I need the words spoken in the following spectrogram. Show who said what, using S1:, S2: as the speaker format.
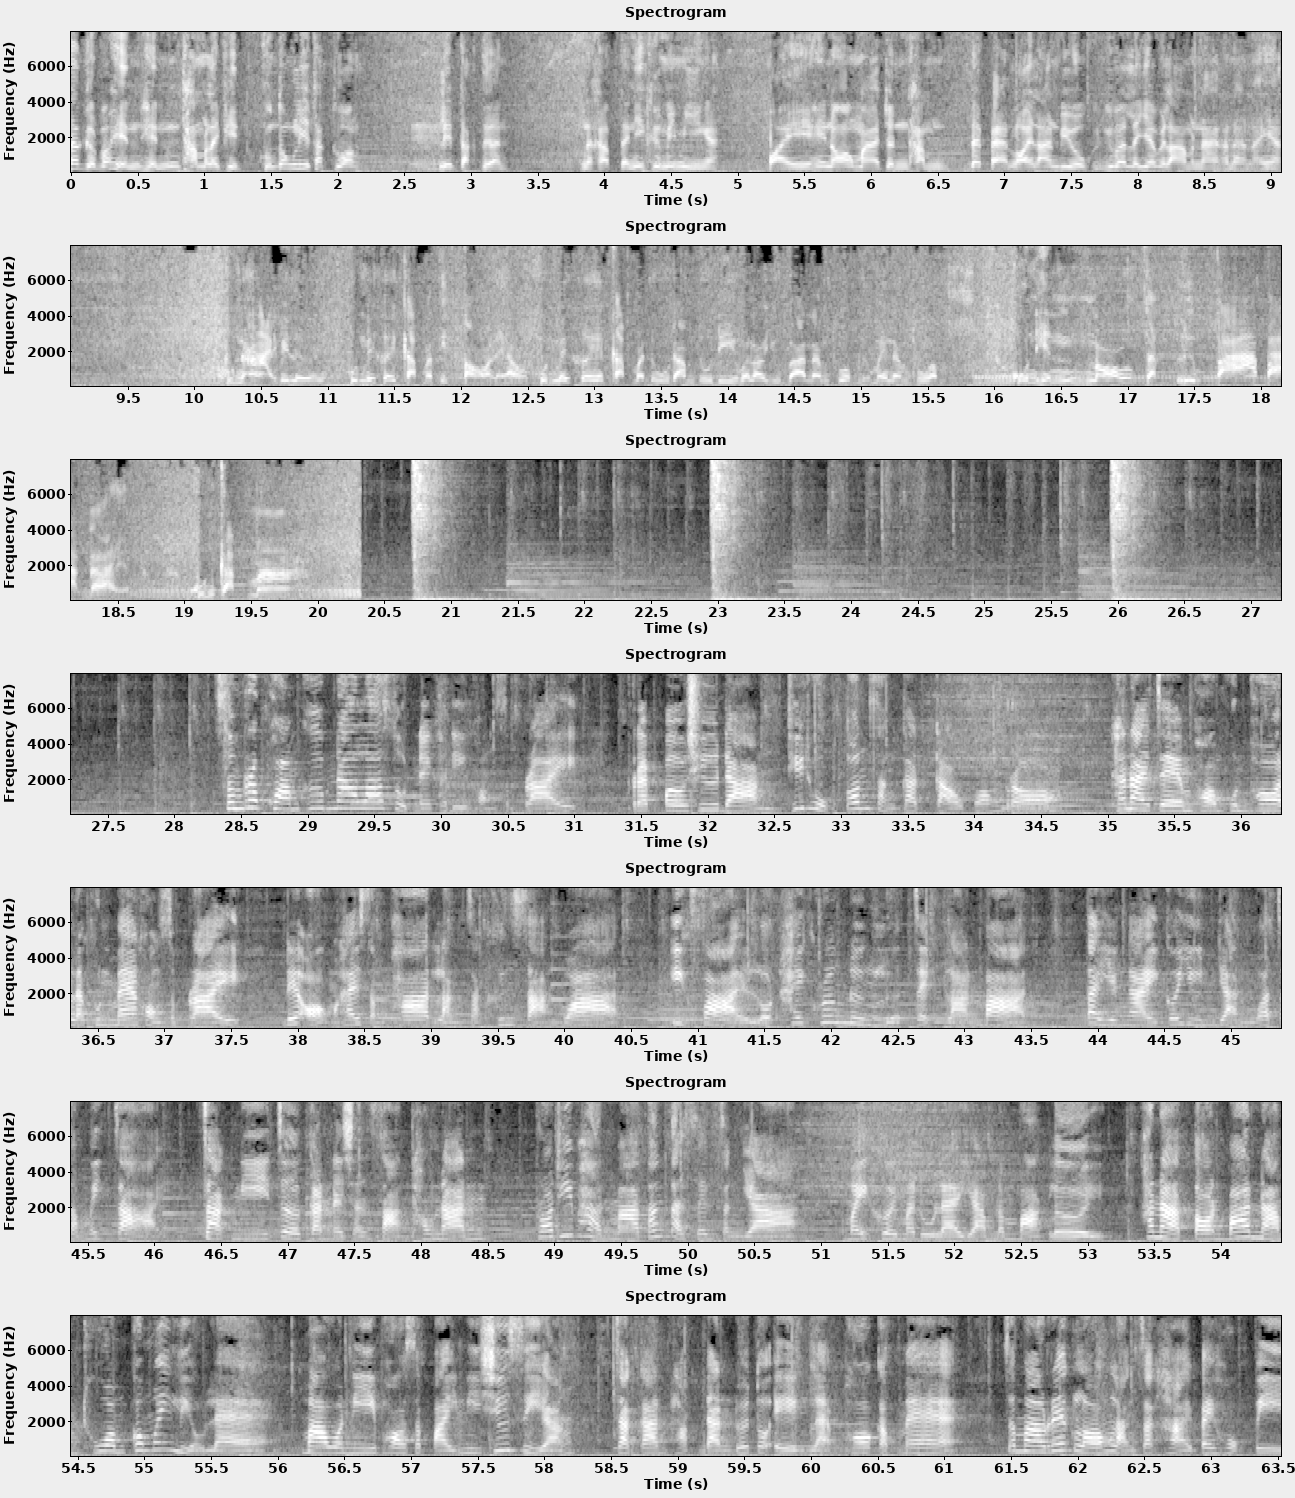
S1: ถ้าเกิดว่าเห็นเห็นทำอะไรผิด คุณต้องรีบทักท้วง
S2: อืม
S1: รีบตักเตือนนะครับ แต่นี่คือไม่มีไงปล่อยให้น้องมาจนทำได้ 800 ล้านวิว คุณคิดว่าระยะเวลามันนานขนาดไหนอะ
S3: คุณหายไปเลย คุณไม่เคยกลับมาติดต่อแล้ว คุณไม่เคยกลับมาดูดำดูดีว่าเราอยู่บ้านน้ำท่วมหรือไม่น้ำท่วม คุณเห็นน้องจัดลืมตาอ้าปากได้อะคุณกลับมาำ
S4: หรับความคืบหน้าล่าสุดในคดีของสไปร์แรปเปอร์ชื่อดังที่ถูกต้นสังกัดเก่าฟ้องร้อง ทนายเจมส์พร้อมคุณพ่อและคุณแม่ของสไปร์ได้ออกมาให้สัมภาษณ์หลังจากขึ้นศาลว่า อีกฝ่ายลดให้ครึ่งหนึ่งเหลือ 7 ล้านบาท แต่ยังไงก็ยืนยันว่าจะไม่จ่าย จากนี้เจอกันในชั้นศาลเท่านั้น เพราะที่ผ่านมาตั้งแต่เซ็นสัญญา ไม่เคยมาดูแลยามลำบากเลย ขนาดตอนบ้านน้ำท่วมก็ไม่เหลียวแล มาวันนี้พอสไปร์มีชื่อเสียง จากการผลักดันด้วยตัวเองและพ่อกับแม่ จะมาเรียกร้องหลังจากหายไป 6 ปี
